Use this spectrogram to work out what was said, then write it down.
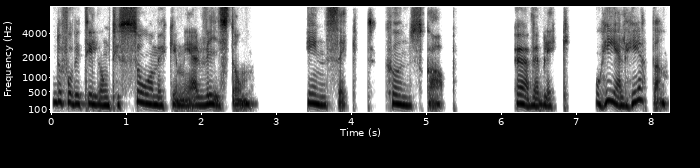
då får vi tillgång till så mycket mer visdom, insikt, kunskap, överblick och helheten.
